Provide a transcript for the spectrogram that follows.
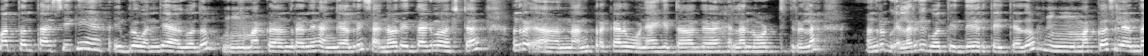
ಮತ್ತೊಂದು ತಾಸಿಗೆ ಇಬ್ಬರು ಒಂದೇ ಆಗೋದು. ಮಕ್ಕಳು ಅಂದ್ರೆ ಹಂಗೆ ಅಲ್ರಿ ಅಷ್ಟೇ. ಅಂದ್ರೆ ನನ್ನ ಪ್ರಕಾರ ಓಣ್ಯಾಗಿದ್ದಾಗ ಎಲ್ಲ ನೋಡ್ತಿದ್ರಲ್ಲ ಅಂದ್ರೆ ಎಲ್ಲರಿಗೂ ಗೊತ್ತಿದ್ದೇ ಇರ್ತೈತಿ ಅದು. ಮಕ್ಕಳಸಲಿ ಸಲಿಂದ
